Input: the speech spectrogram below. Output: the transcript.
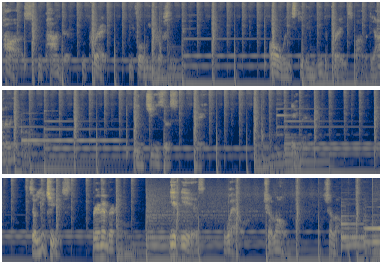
pause, who ponder, who pray before we proceed. Always giving you the praise, Father, the honor and the glory. In Jesus' name. Amen. So you choose. Remember, it is well. Shalom. Shalom.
